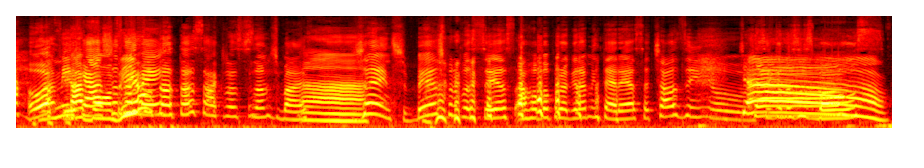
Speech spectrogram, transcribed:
Ô, tá encaixa bom, viu? também. Tá, tá saco, nós precisamos demais. Ah. Gente, beijo pra vocês. arroba programa interessa. Tchauzinho. Tchau. Siga-nos os bons.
